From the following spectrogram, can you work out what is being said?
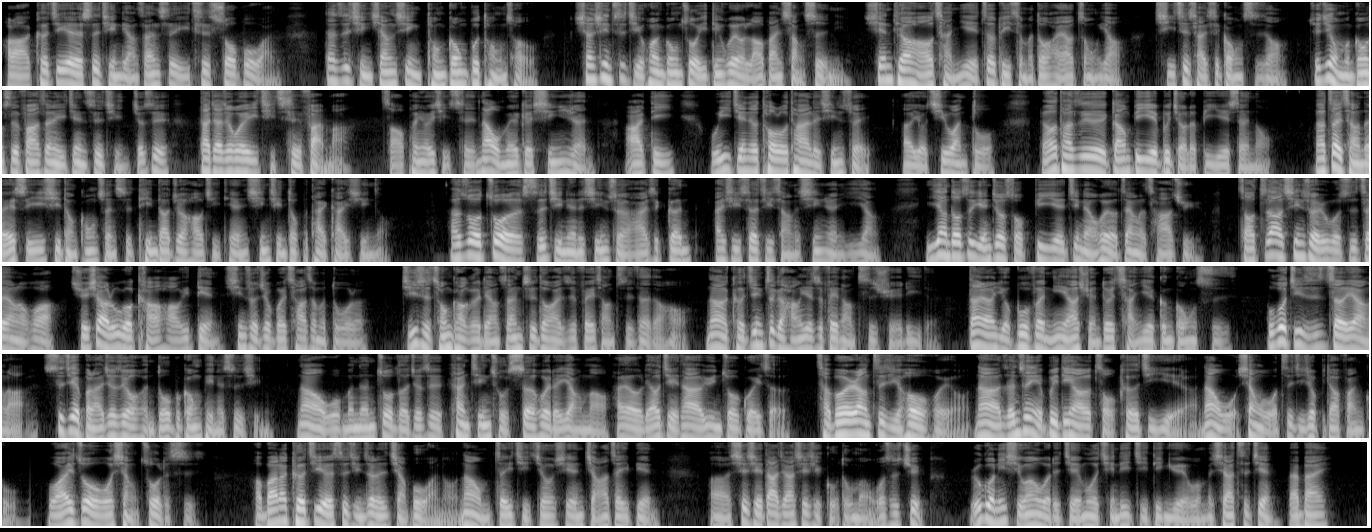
好啦，科技业的事情两三次一次说不完，但是请相信同工不同酬，相信自己换工作一定会有老板赏识你。先挑好产业，这比什么都还要重要。其次才是公司哦。最近我们公司发生了一件事情，就是大家就会一起吃饭嘛，找朋友一起吃。那我们有一个新人 RD。无意间就透露他的薪水，呃，有七万多。然后他是刚毕业不久的毕业生哦。那在场的 S1 系统工程师听到就好几天，心情都不太开心哦。他说做了十几年的薪水，还是跟 IC 设计厂的新人一样，一样都是研究所毕业，竟然会有这样的差距。早知道薪水如果是这样的话，学校如果考好一点，薪水就不会差这么多了。即使重考个两三次，都还是非常值得的哦。那可见这个行业是非常吃学历的。当然有部分你也要选对产业跟公司，不过即使是这样啦，世界本来就是有很多不公平的事情。那我们能做的就是看清楚社会的样貌，还有了解它的运作规则，才不会让自己后悔哦。那人生也不一定要走科技业啦。那我像我自己就比较反骨，我爱做我想做的事。好吧，那科技的事情真的是讲不完哦。那我们这一集就先讲到这一边。呃，谢谢大家，谢谢股东们，我是 Jim。如果你喜欢我的节目，请立即订阅。我们下次见，拜拜。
